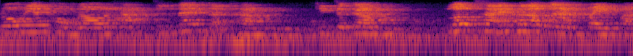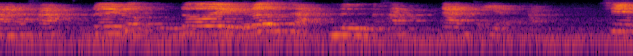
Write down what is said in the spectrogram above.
โรงเรียนของเรานะคะ จึงได้จัดทำกิจกรรมลดใช้พลังงานไฟฟ้านะคะ โดยเริ่มโดยเริ่มจากหนึ่งนะคะ การเปลี่ยนค่ะ เช่น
